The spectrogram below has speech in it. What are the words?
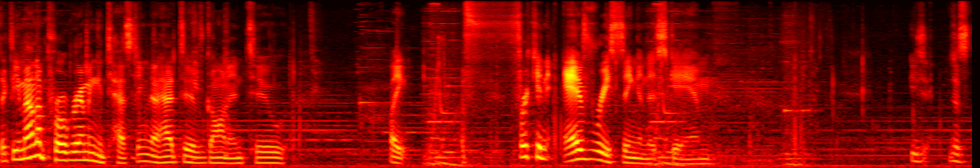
Like, the amount of programming and testing that had to have gone into, like, freaking everything in this game is just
